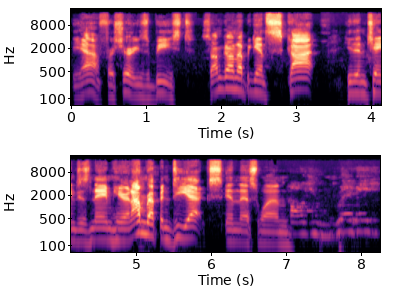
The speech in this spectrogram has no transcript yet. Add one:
Yeah, for sure. He's a beast. So I'm going up against Scott. He didn't change his name here, and I'm repping DX in this one. Are you ready?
